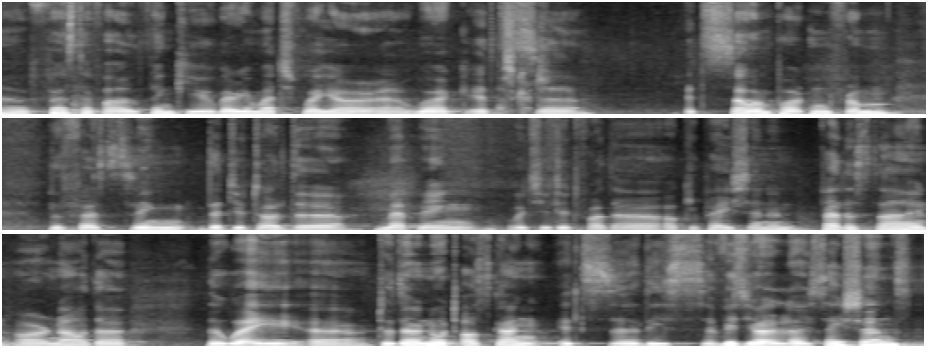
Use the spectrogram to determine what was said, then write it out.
Uh, first of all, thank you very much for your uh, work. It's uh, it's so important from the first thing that you told the mapping which you did for the occupation in Palestine, or now the the way uh, to the Notausgang. It's uh, these visualizations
